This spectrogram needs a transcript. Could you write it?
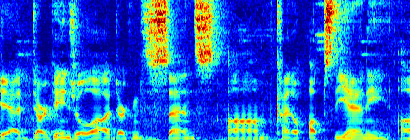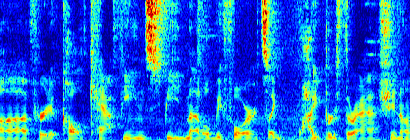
yeah, Dark Angel, uh, Darkness Descends, um, kind of ups the ante. Uh, I've heard it called caffeine speed metal before. It's like hyper thrash, you know.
